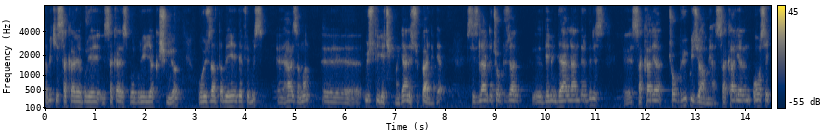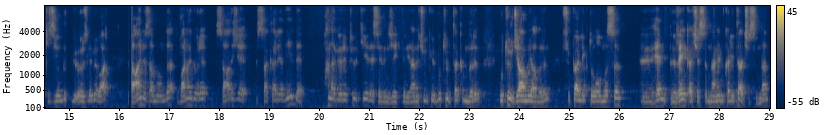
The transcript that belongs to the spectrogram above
tabii ki Sakarya buraya, Sakaryaspor buraya yakışmıyor. O yüzden tabii hedefimiz e, her zaman e, üst lige çıkmak. Yani Süper Lig'e. Sizler de çok güzel e, demin değerlendirdiniz. E, Sakarya çok büyük bir camia. Sakarya'nın 18 yıllık bir özlemi var. Ve aynı zamanda bana göre sadece Sakarya değil de bana göre Türkiye de sevinecektir. Yani çünkü bu tür takımların, bu tür camiaların Süper Lig'de olması hem renk açısından hem kalite açısından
